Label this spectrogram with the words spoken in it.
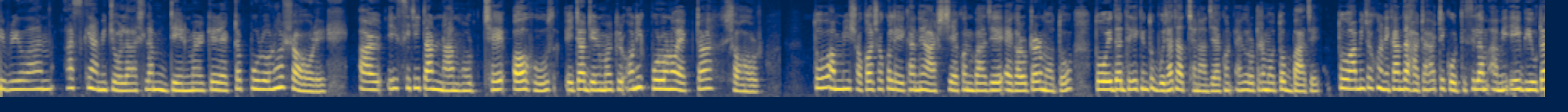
এভরিওয়ান আজকে আমি চলে আসলাম ডেনমার্কের একটা পুরনো শহরে। আর এই সিটিটার নাম হচ্ছে অহুস। এটা ডেনমার্কের অনেক পুরনো একটা শহর। তো আমি সকাল সকালে এখানে আসছি, এখন বাজে এগারোটার মতো। তো ওয়েদার দেখে কিন্তু বোঝা যাচ্ছে না যে এখন এগারোটার মতো বাজে। তো আমি যখন এখান দিয়ে হাঁটাহাঁটি করতেছিলাম, আমি এই ভিউটা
